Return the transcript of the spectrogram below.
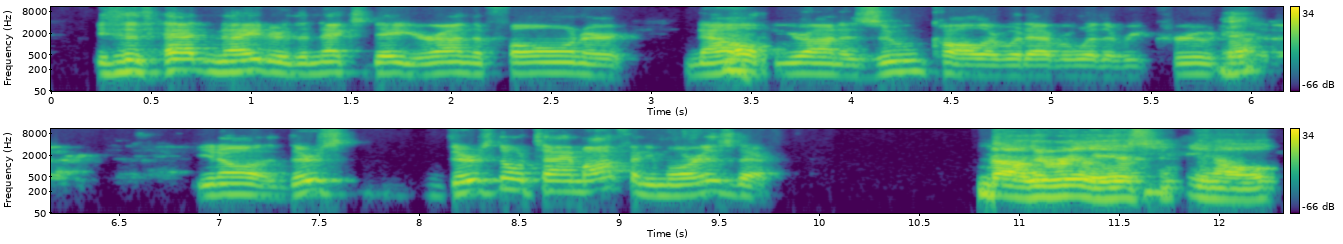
either that night or the next day, you're on the phone, or now you're on a Zoom call or whatever with a recruit. You know, there's there's no time off anymore, is there? No, there really isn't. You know,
